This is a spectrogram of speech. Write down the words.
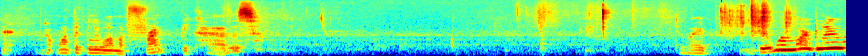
There, I don't want the glue on the front because do I do one more blue?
